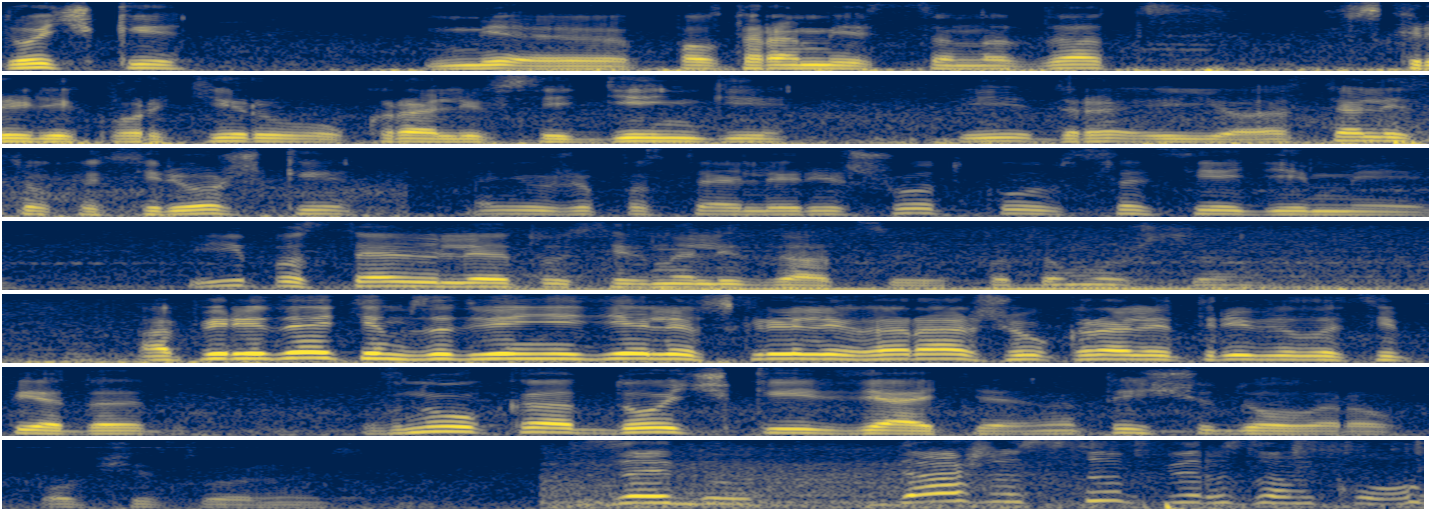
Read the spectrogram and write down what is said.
дочке ме- э, полтора месяца назад вскрыли квартиру, украли все деньги, и ее. Остались только сережки. Они уже поставили решетку с соседями и поставили эту сигнализацию, потому что... А перед этим за две недели вскрыли гараж и украли три велосипеда. Внука, дочки и зятя на тысячу долларов общей сложности. Зайдут. Даже с супер замком.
